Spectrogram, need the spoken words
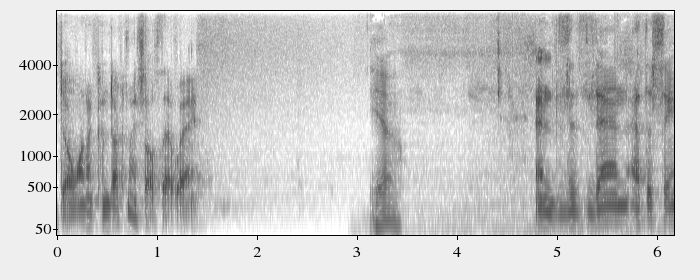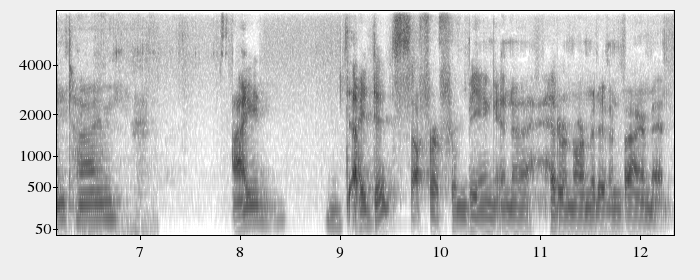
don't want to conduct myself that way. Yeah. and th- then at the same time i i did suffer from being in a heteronormative environment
